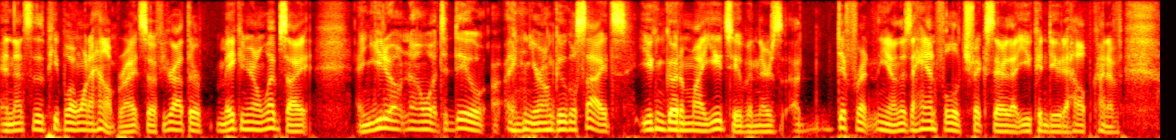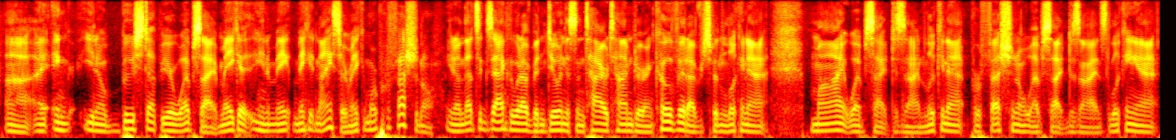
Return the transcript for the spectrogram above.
and that's the people I want to help, right? So if you're out there making your own website and you don't know what to do and uh, you're on Google Sites, you can go to my YouTube and there's a different, you know, there's a handful of tricks there that you can do to help kind of, uh, and, you know, boost up your website, make it, you know, make make it nicer, make it more professional. You know, that's exactly what I've been doing this entire time during COVID. I've just been looking at my website design, looking at professional website designs, looking at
